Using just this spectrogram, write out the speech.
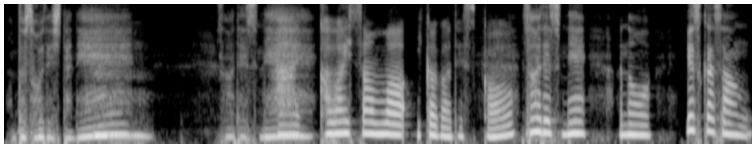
本当そうでしたうね。んそうですね。はい。河合さんはいかがですか？そうですね。あの、ゆずかさん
